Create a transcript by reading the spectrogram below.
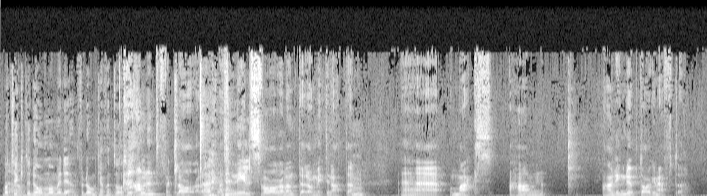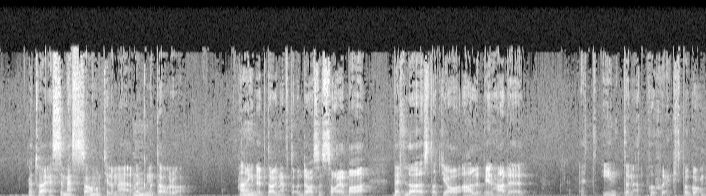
Vad tyckte de om idén? För de kanske inte var så Han full... inte förklara det. Alltså Nils svarade inte då mitt i natten. Eh, och Max, han, han ringde upp dagen efter. Jag tror jag smsade honom till och med. Eller jag kommer inte ihåg vad det var. Han ringde upp dagen efter och då så sa jag bara väldigt löst att jag och Albin hade ett, ett internetprojekt på gång.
